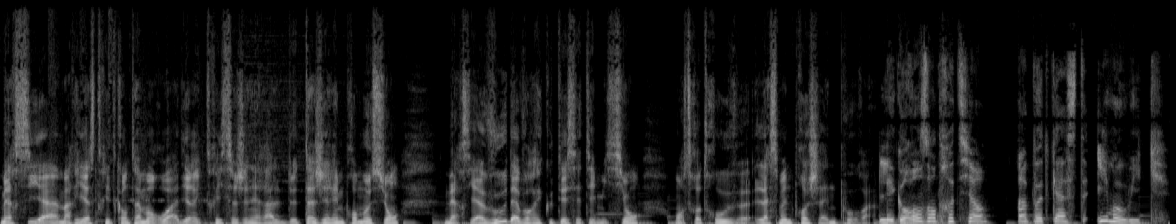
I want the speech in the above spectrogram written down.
Merci à Marie-Astrid Cantamoroy, directrice générale de Tagerim Promotion. Merci à vous d'avoir écouté cette émission. On se retrouve la semaine prochaine pour Les grands Entretien, un podcast Imo Week.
